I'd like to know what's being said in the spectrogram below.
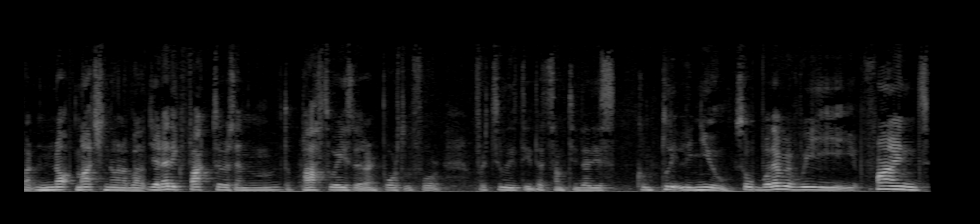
but not much known about genetic factors and the pathways that are important for fertility. That's something that is completely new. So whatever we find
